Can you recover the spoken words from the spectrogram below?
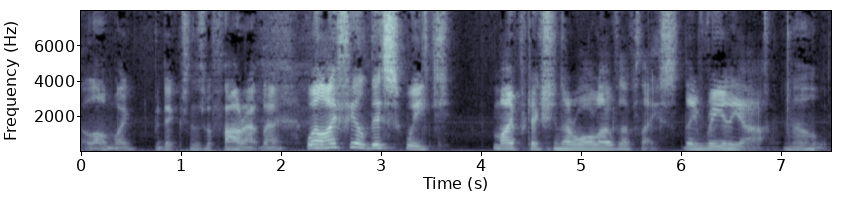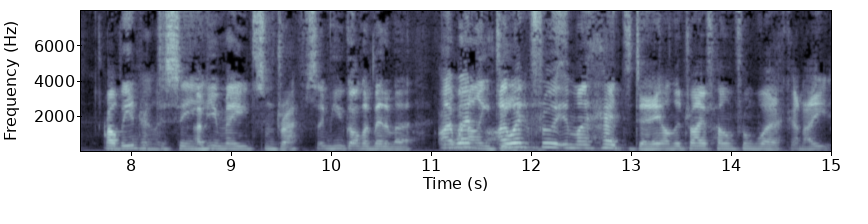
a lot of my predictions were far out there. Well, I feel this week my predictions are all over the place. They really are. No. I'll be interested to see. Have you made some drafts? Have you got a bit of a. I of went. I went through it in my head today on the drive home from work, and I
